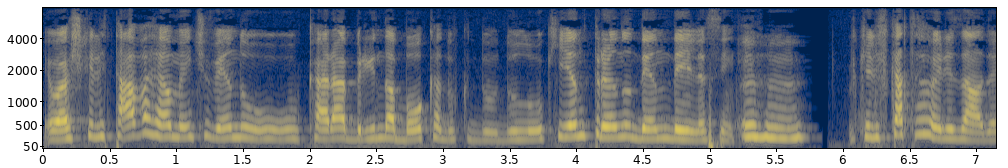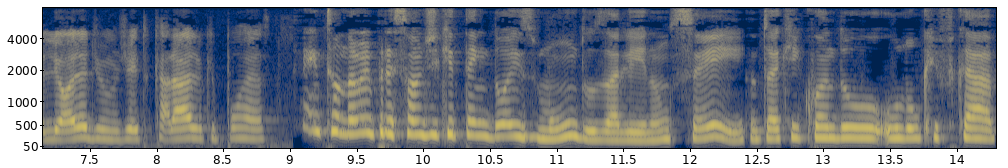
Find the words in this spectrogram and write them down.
Eu acho que ele tava realmente vendo o, o cara abrindo a boca do, do, do, Luke e entrando dentro dele, assim. Uhum. Porque ele fica aterrorizado, ele olha de um jeito, caralho, que porra é essa? Então dá uma impressão de que tem dois mundos ali, não sei. Tanto é que quando o Luke fica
